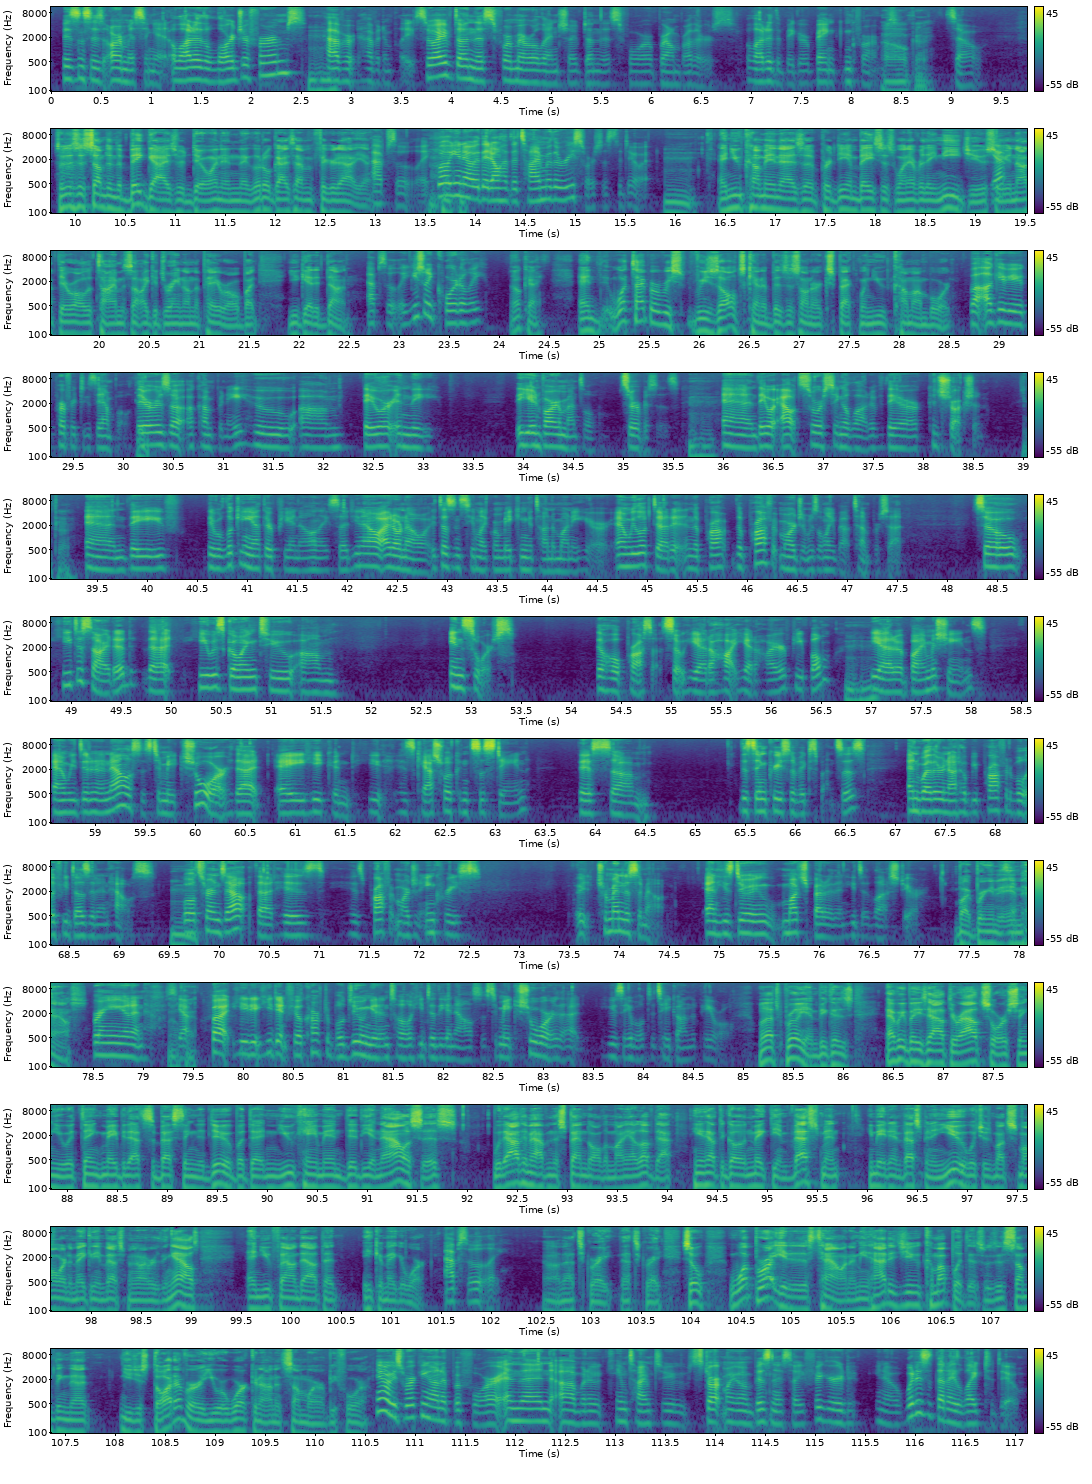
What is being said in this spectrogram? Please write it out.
businesses are missing it. A lot of the larger firms Mm-hmm. have it, have it in place. So I've done this for Merrill Lynch. I've done this for Brown Brothers. A lot of the bigger banking firms. Oh, okay. So So this is something the big guys are doing, and the little guys haven't figured out yet. absolutely. Well, you know they don't have the time or the resources to do it. And you come in as a per diem basis whenever they need you, so Yep. you're not there all the time. It's not like a drain on the payroll, but you get it done. Absolutely. Usually quarterly. Okay. And what type of res- results can a business owner expect when you come on board? Well, I'll give you a perfect example. There is a, a company who um, they were in the the environmental services, and they were outsourcing a lot of their construction. Okay. and they've they were looking at their P&L and they said, you know, I don't know, it doesn't seem like we're making a ton of money here. And we looked at it, and the pro- the profit margin was only about ten percent. So he decided that he was going to um, insource the whole process. So he had to hi- he had to hire people, he had to buy machines, and we did an analysis to make sure that a he can he, his cash flow can sustain this um, this increase of expenses and whether or not he'll be profitable if he does it in house. Mm-hmm. Well, it turns out that his his profit margin increased a tremendous amount, and he's doing much better than he did last year, By bringing it in house. bringing it in house. Yeah, but he he didn't feel comfortable doing it until he did the analysis to make sure that he was able to take on the payroll. Well, that's brilliant because everybody's out there outsourcing. You would think maybe that's the best thing to do, but then you came in, did the analysis without him having to spend all the money. I love that. He didn't have to go and make the investment. He made an investment in you, which was much smaller than making the investment on everything else, and you found out that he can make it work. Absolutely. Oh, that's great. That's great. So, what brought you to this town? I mean, how did you come up with this? Was this something that you just thought of, or you were working on it somewhere before? Yeah, I was working on it before, and then um, when it came time to start my own business, I figured, you know, what is it that I like to do?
